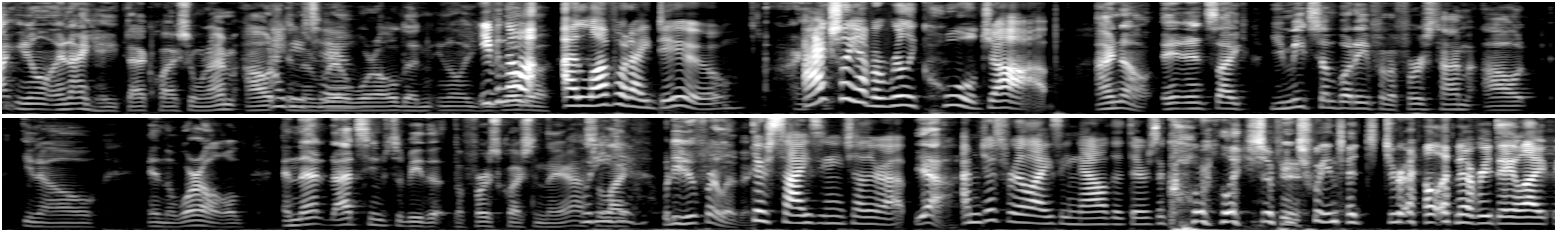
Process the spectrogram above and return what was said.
I, you know, and I hate that question when I'm out I in the too. real world, and you know, you even though to- I, I love what I do, I actually have a really cool job. I know, and it's like you meet somebody for the first time out, you know, in the world, and that that seems to be the, the first question they ask. What So like, do? what do you do for a living? They're sizing each other up. yeah, I'm just realizing now that there's a correlation between the drill and everyday life.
